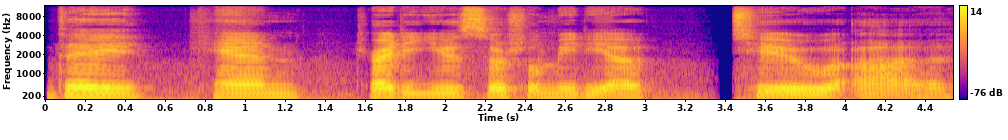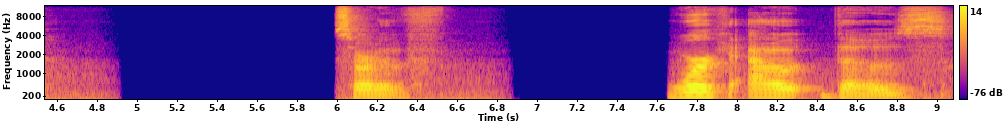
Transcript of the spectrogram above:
they can try to use social media to uh, sort of work out those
